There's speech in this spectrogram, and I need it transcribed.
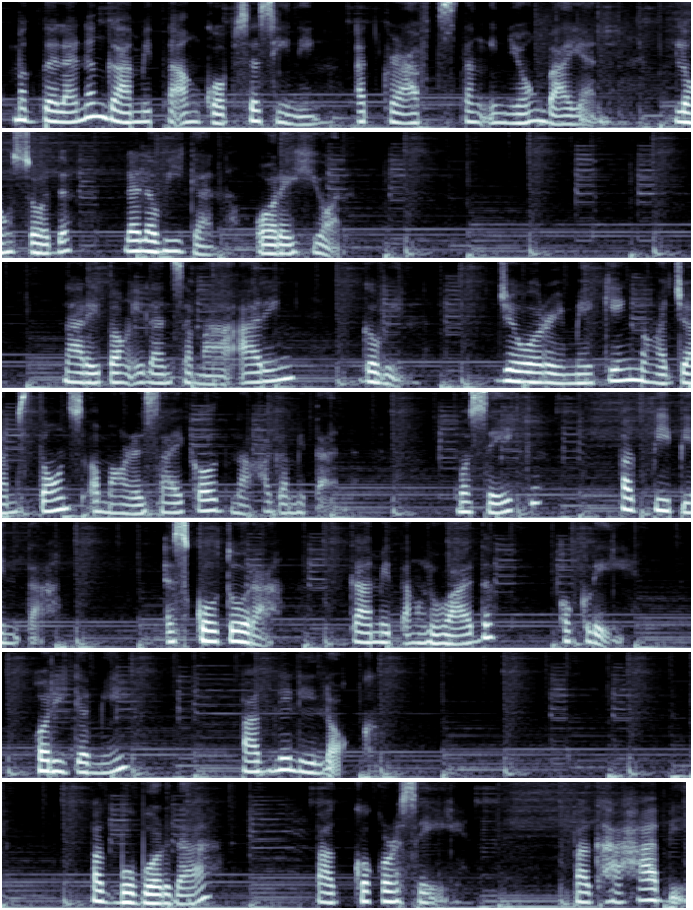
Magdala ng gamit na angkop sa sining at crafts ng inyong bayan, lungsod, lalawigan o rehiyon. Narito ang ilan sa maaaring gawin. Jewelry making, mga gemstones o mga recycled na kagamitan. Mosaic, pagpipinta. Eskultura, gamit ang luwad o clay. Origami, paglililok. Pagbuborda, pagkokorsay, paghahabi,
